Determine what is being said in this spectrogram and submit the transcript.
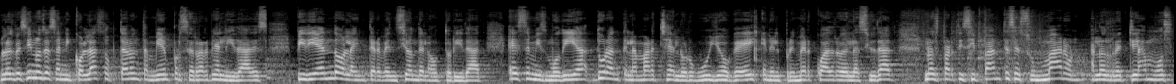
los vecinos de San Nicolás optaron también por cerrar vialidades, pidiendo la intervención de la autoridad. Ese mismo día, durante la marcha del orgullo gay en el primer cuadro de la ciudad, los participantes se sumaron a los reclamos,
